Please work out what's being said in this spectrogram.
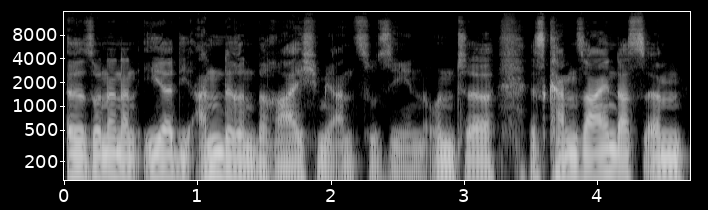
äh, sondern dann eher die anderen Bereiche mir anzusehen. Und äh, es kann sein, dass ähm,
